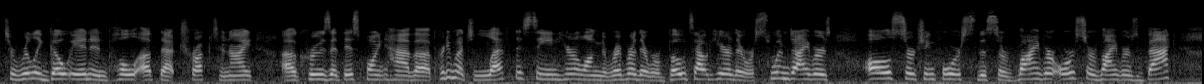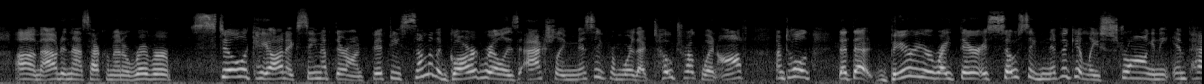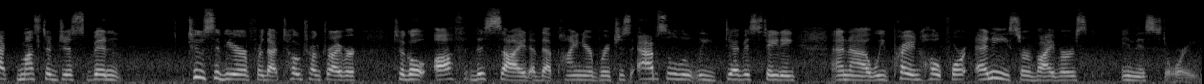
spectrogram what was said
to really go in and pull up that truck tonight. Uh, crews at this point have uh, pretty much left the scene here along the river. There were boats out here, there were swim divers, all searching for the survivor or survivors back um, out in that Sacramento River. Still a chaotic scene up there on 50. Some of the guardrail is actually missing from where that tow truck went off. I'm told that that barrier right there is so significantly strong and the impact must have just been too severe for that tow truck driver to go off this side of that Pioneer Bridge is absolutely devastating. And uh, we pray and hope for any survivors in this story.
